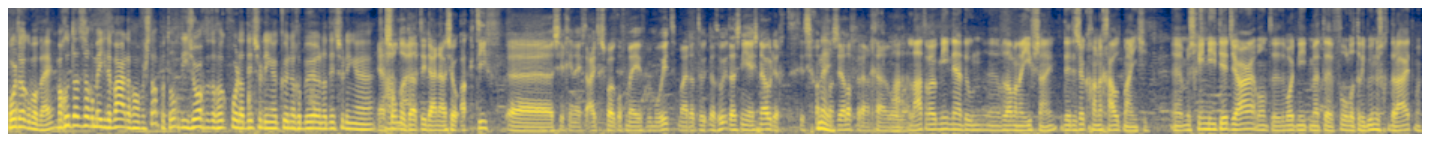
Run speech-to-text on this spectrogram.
Hoort er ook allemaal bij. Maar goed, dat is toch een beetje de waarde van Verstappen, toch? Die zorgt er toch ook voor dat dit soort dingen kunnen gebeuren. Dat dit soort dingen... Ja, zonder dat hij daar nou zo actief uh, zich in heeft uitgesproken of mee heeft bemoeid. Maar dat, dat, dat is niet eens nodig. Het is gewoon nee. vanzelf gaan, gaan rollen. Nou, laten we ook niet net doen uh, of dat we naïef zijn. Dit is ook gewoon een goudmandje. Uh, misschien niet dit jaar, want er wordt niet met volle tribunes gedraaid. Maar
